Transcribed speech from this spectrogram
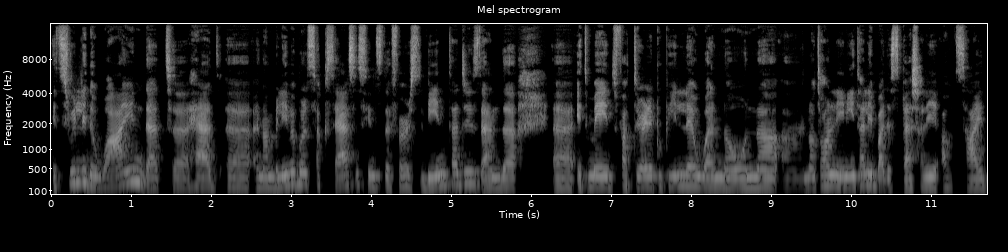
it's really the wine that uh, had uh, an unbelievable success since the first vintages, and uh, uh, it made Fattoria Pupille well known uh, not only in Italy but especially outside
